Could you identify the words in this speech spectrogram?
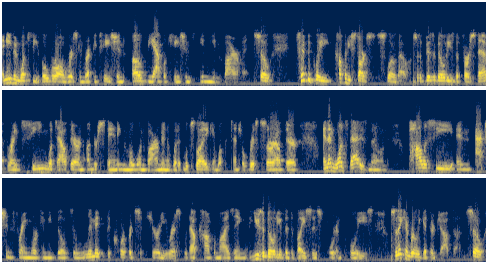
and even what's the overall risk and reputation of the applications in the environment. So Typically, companies start slow though. So visibility is the first step, right? Seeing what's out there and understanding the mobile environment and what it looks like and what potential risks are out there. And then once that is known, policy and action framework can be built to limit the corporate security risk without compromising the usability of the devices for employees so they can really get their job done. So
